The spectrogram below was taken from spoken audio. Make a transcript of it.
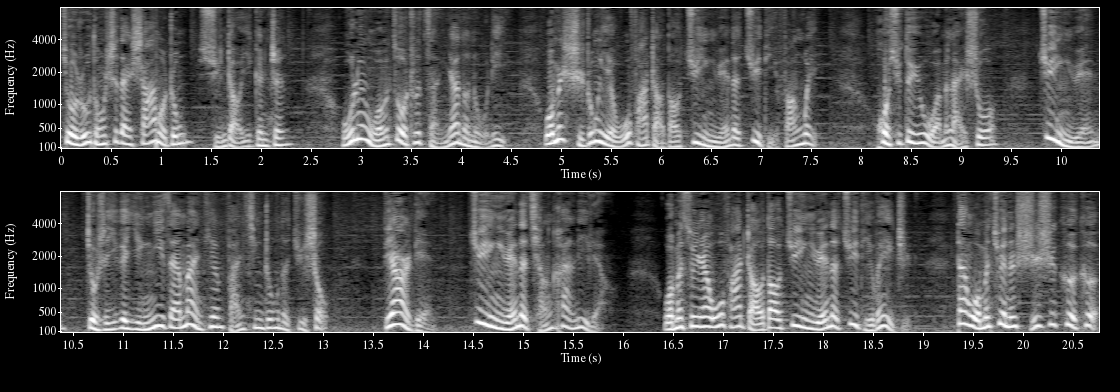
就如同是在沙漠中寻找一根针。无论我们做出怎样的努力，我们始终也无法找到巨影源的具体方位。或许对于我们来说，巨影源就是一个隐匿在漫天繁星中的巨兽。第二点，巨影源的强悍力量。我们虽然无法找到巨影源的具体位置，但我们却能时时刻刻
